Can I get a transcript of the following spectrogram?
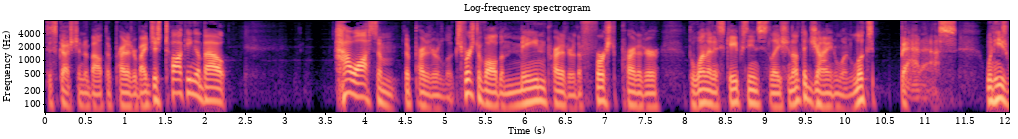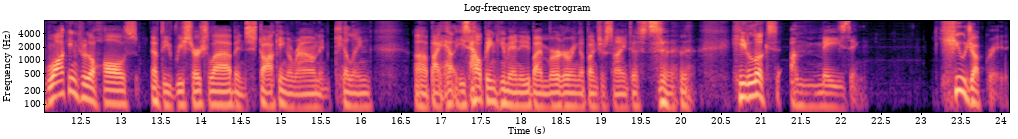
discussion about the Predator by just talking about how awesome the Predator looks. First of all, the main Predator, the first Predator, the one that escapes the installation, not the giant one, looks badass. When he's walking through the halls of the research lab and stalking around and killing, uh, by hel- he's helping humanity by murdering a bunch of scientists. he looks amazing, huge upgrade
